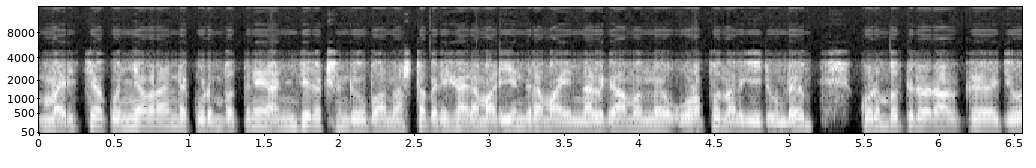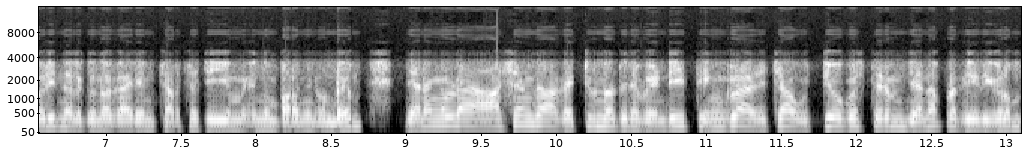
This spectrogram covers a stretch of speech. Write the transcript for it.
മരിച്ച കുഞ്ഞവറാന്റെ കുടുംബത്തിന് അഞ്ച് ലക്ഷം രൂപ നഷ്ടപരിഹാരം അടിയന്തരമായി നൽകാമെന്ന് ഉറപ്പ് നൽകിയിട്ടുണ്ട്. കുടുംബത്തിൽ ഒരാൾക്ക് ജോലി നൽകുന്ന കാര്യം ചർച്ച ചെയ്യും എന്നും പറഞ്ഞിട്ടുണ്ട്. ജനങ്ങളുടെ ആശങ്ക അകറ്റുന്നതിന് വേണ്ടി തിങ്കളാഴ്ച ഉദ്യോഗസ്ഥരും ജനപ്രതിനിധികളും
